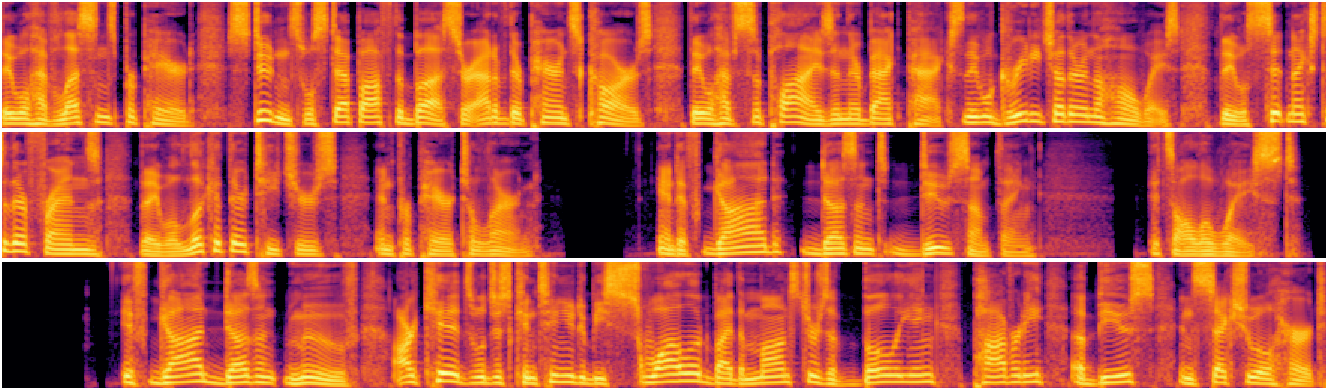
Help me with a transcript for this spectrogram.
They will have lessons prepared. Students will step off the bus or out of their parents' cars. They will have supplies in their backpacks. They will greet each other in the hallways. They will sit next to their friends. They will look at their teachers and prepare to learn. And if God doesn't do something, it's all a waste. If God doesn't move, our kids will just continue to be swallowed by the monsters of bullying, poverty, abuse, and sexual hurt.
